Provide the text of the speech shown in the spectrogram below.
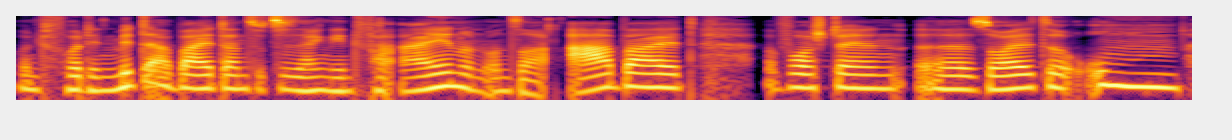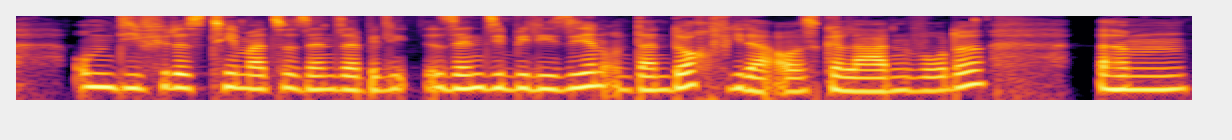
und vor den Mitarbeitern sozusagen den Verein und unsere Arbeit vorstellen äh, sollte, um, um die für das Thema zu sensibilisieren und dann doch wieder ausgeladen wurde, ähm,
